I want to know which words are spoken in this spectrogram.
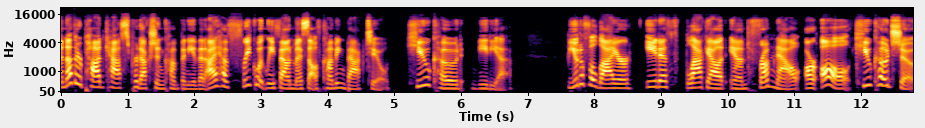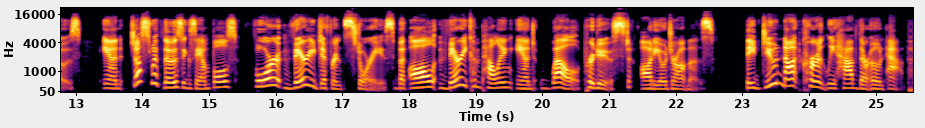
another podcast production company that I have frequently found myself coming back to Q Code Media. Beautiful Liar, Edith, Blackout, and From Now are all Q Code shows. And just with those examples, Four very different stories, but all very compelling and well produced audio dramas. They do not currently have their own app,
